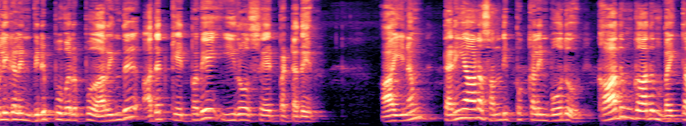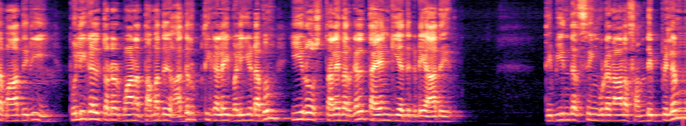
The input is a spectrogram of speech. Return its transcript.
புலிகளின் விருப்பு வெறுப்பு அறிந்து அதற்கேற்பவே ஈரோஸ் செயற்பட்டது. ஆயினும் தனியான சந்திப்புகளின் போது காதும் காதும் வைத்த மாதிரி புலிகள் தொடர்பான தமது அதிருப்திகளை வெளியிடவும் ஈரோஸ் தலைவர்கள் தயங்கியது கிடையாது. திபீந்தர் சிங்குடனான சந்திப்பிலும்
